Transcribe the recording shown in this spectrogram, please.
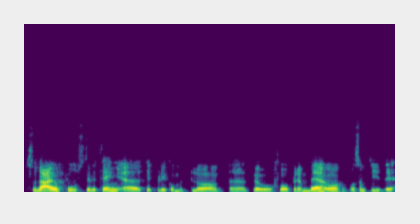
så, det er jo positive ting. Jeg tipper de kommer til å prøve å få frem det, og, og samtidig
